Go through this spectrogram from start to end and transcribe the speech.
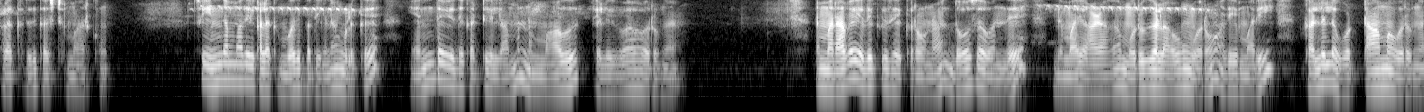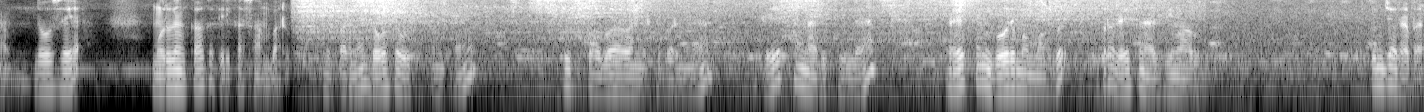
கலக்கிறது கஷ்டமாக இருக்கும். ஸோ இந்த மாதிரி கலக்கும்போது பார்த்திங்கன்னா உங்களுக்கு எந்த வித கட்டி இல்லாமல் நம்ம மாவு தெளிவாக வருங்க. நம்ம ரவை எதுக்கு சேர்க்குறோன்னா தோசை வந்து இந்த மாதிரி அழகாக முருகலாகவும் வரும். அதே மாதிரி கல்லில் ஒட்டாமல் வருங்க. தோசையை முருங்கக்காய் கத்திரிக்காய் சாம்பார். இது பாருங்கள் தோசை ஊற்றி பண்ணிட்டேன். சூப்பராக வந்துருக்கு பாருங்கள் ரேஷன் அரிசியில் ரேஷன் கோதுமை மாவு அப்புறம் ரேஷன் அரிசி மாவு. கொஞ்சம் ரவை.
